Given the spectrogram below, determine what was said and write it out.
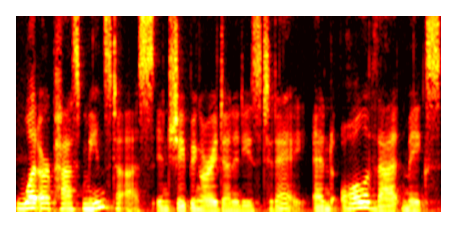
what our past means to us in shaping our identities today. And all of that makes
